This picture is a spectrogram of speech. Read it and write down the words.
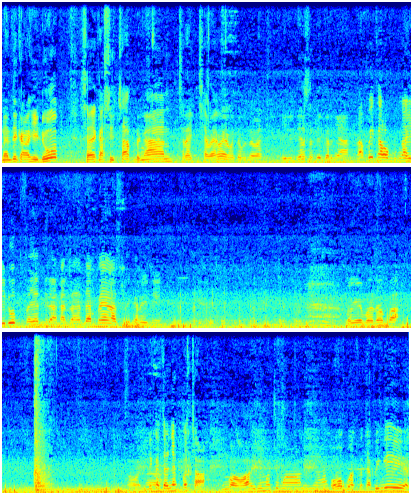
Nanti kalau hidup saya kasih cap dengan cerek cewek teman-teman. Ini dia stikernya. Tapi kalau bunga hidup saya tidak akan saya tempel stiker ini. Bagaimana Pak? Oh, ini kacanya pecah. Enggak, ini mah cuma ini aja. Oh, buat kaca pinggir.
